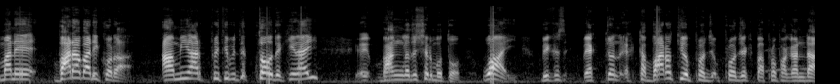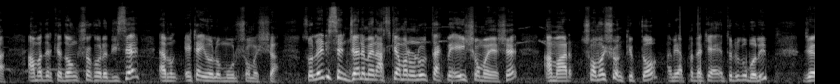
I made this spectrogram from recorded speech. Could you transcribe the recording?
মানে বাড়াবাড়ি করা আমি আর পৃথিবীতে কোথাও দেখি নাই বাংলাদেশের মতো। ওয়াই বিকজ একজন একটা ভারতীয় প্রজেক্ট বা প্রপাগান্ডা আমাদেরকে ধ্বংস করে দিছে এবং এটাই হলো মূল সমস্যা। সো লেডিস এন্ড জেন্টলম্যান আজকে আমার অনুরোধ থাকবে এই সময় এসে। আমার সময় সংক্ষিপ্ত আমি আপনাদেরকে এতটুকু বলি যে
